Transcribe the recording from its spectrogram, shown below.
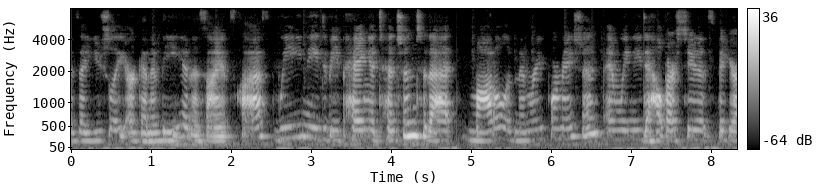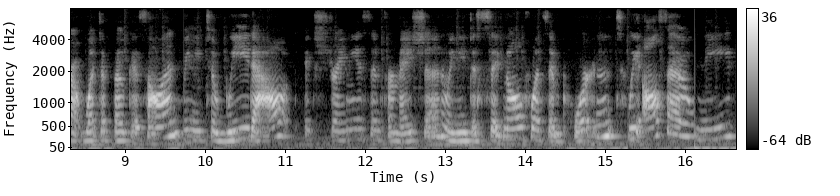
as they usually are going to be in a science class, we need to be paying attention to that model of memory formation and we need to help our students figure out what to focus on. We need to weed out extraneous information. We need to signal what's important. We also need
